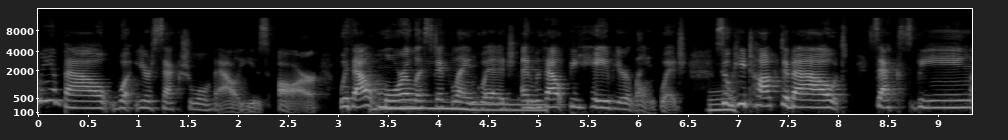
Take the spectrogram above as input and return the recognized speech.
me about what your sexual values are without moralistic language and Mm. without behavior language. So he talked about sex being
